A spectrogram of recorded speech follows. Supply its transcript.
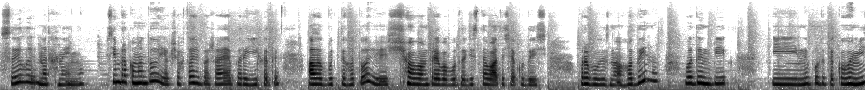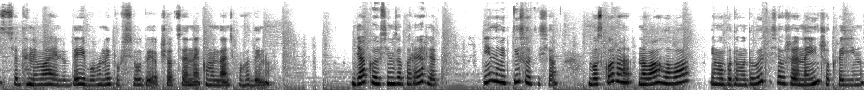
сили, натхнення. Всім рекомендую, якщо хтось бажає переїхати, але будьте готові, що вам треба буде діставатися кудись приблизно годину в один бік, і не буде такого місця, де немає людей, бо вони повсюди, якщо це не комендантська година. Дякую всім за перегляд і не відписуйтеся, бо скоро нова глава, і ми будемо дивитися вже на іншу країну.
